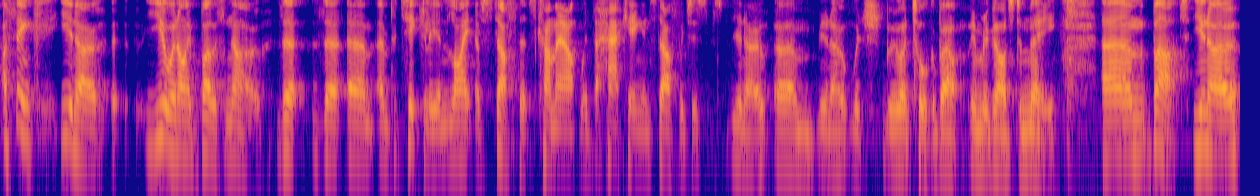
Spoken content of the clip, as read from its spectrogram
I think, you know, you and I both know that, that um, and particularly in light of stuff that's come out with the hacking and stuff, which is, you know, um, you know, which we won't talk about in regards to me. Um, but, you know,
